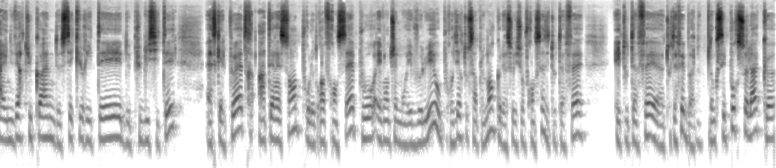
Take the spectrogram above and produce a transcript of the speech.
a une vertu quand même de sécurité, de publicité, est-ce qu'elle peut être intéressante pour le droit français pour éventuellement évoluer ou pour dire tout simplement que la solution française est tout à fait est tout à fait tout à fait bonne? Donc c'est pour cela que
